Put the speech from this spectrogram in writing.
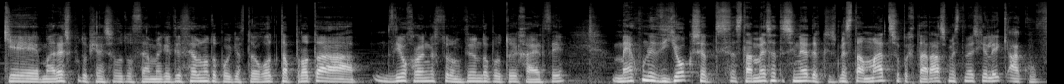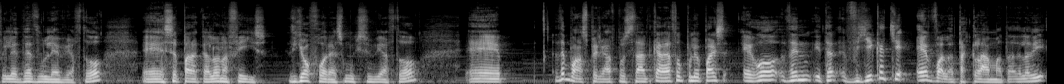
Και μ' αρέσει που το πιάνεις αυτό το θέμα, γιατί θέλω να το πω και αυτό. Εγώ τα πρώτα δύο χρόνια στο Λονδίνο, το πρώτο είχα έρθει, με έχουν διώξει στα μέσα της συνέντευξης. Με σταμάτησε ο παιχταράς με στη μέση και λέει: Άκου, φίλε, δεν δουλεύει αυτό. Ε, σε παρακαλώ να φύγεις. Δύο φορές μου έχει συμβεί αυτό. Ε, δεν μπορώ να σα περιγράψω πώς αισθάνθηκα. Αλλά αυτό που λέει ο εγώ δεν ήταν, βγήκα και έβαλα τα κλάματα. Δηλαδή,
